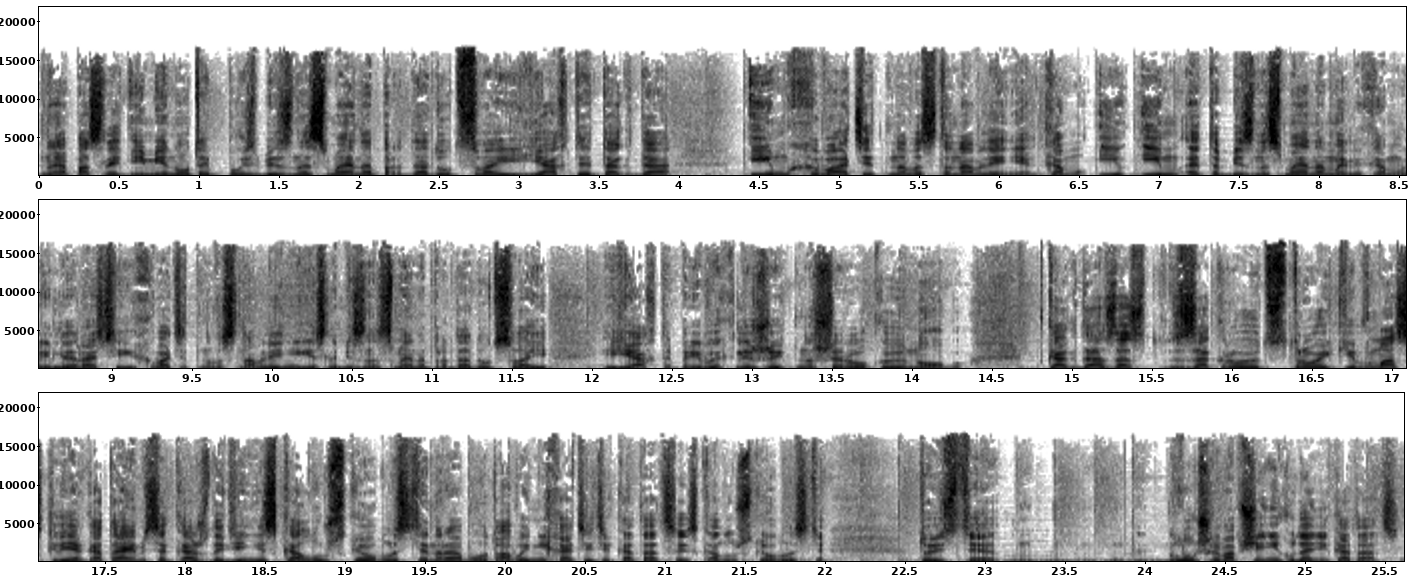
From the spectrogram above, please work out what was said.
э, последние минуты. Пусть бизнесмены продадут свои яхты, тогда им хватит на восстановление. Кому им, им это бизнесменам или кому? Или России хватит на восстановление, если бизнесмены продадут свои яхты. Привыкли жить на широкую ногу. Когда за, закроют стройки в Москве, катаемся каждый день из Калужской области на работу. А вы не хотите кататься из Калужской области? То есть э, лучше вообще никуда не кататься.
